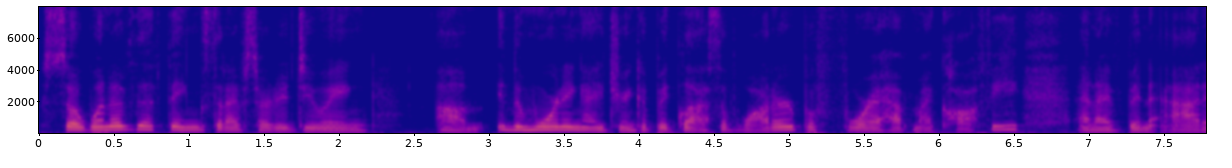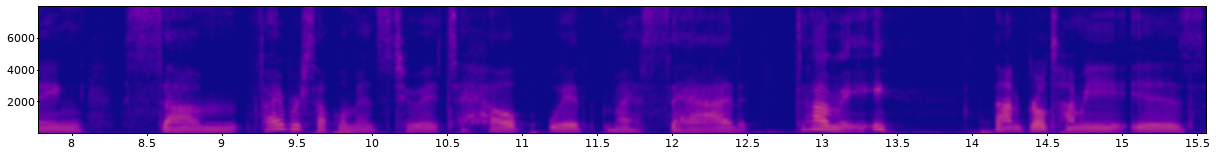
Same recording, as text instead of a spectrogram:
So, one of the things that I've started doing um, in the morning, I drink a big glass of water before I have my coffee, and I've been adding some fiber supplements to it to help with my sad tummy. Sad girl tummy is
